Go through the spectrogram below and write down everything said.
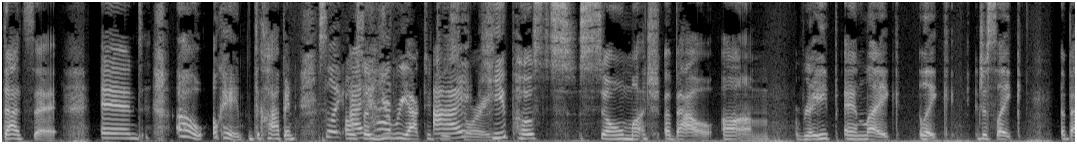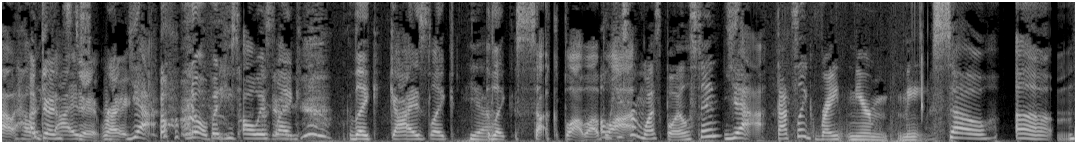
that's it. And oh, okay, the clapping. So like, Oh, I so you reacted to his I- story. He posts so much about um rape and like like just like about how like, Against guys, it, right. Yeah, no, but he's always Okay. like like guys like Yeah. like suck blah blah blah Oh, he's from West Boylston. yeah. That's like right near me. So um.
